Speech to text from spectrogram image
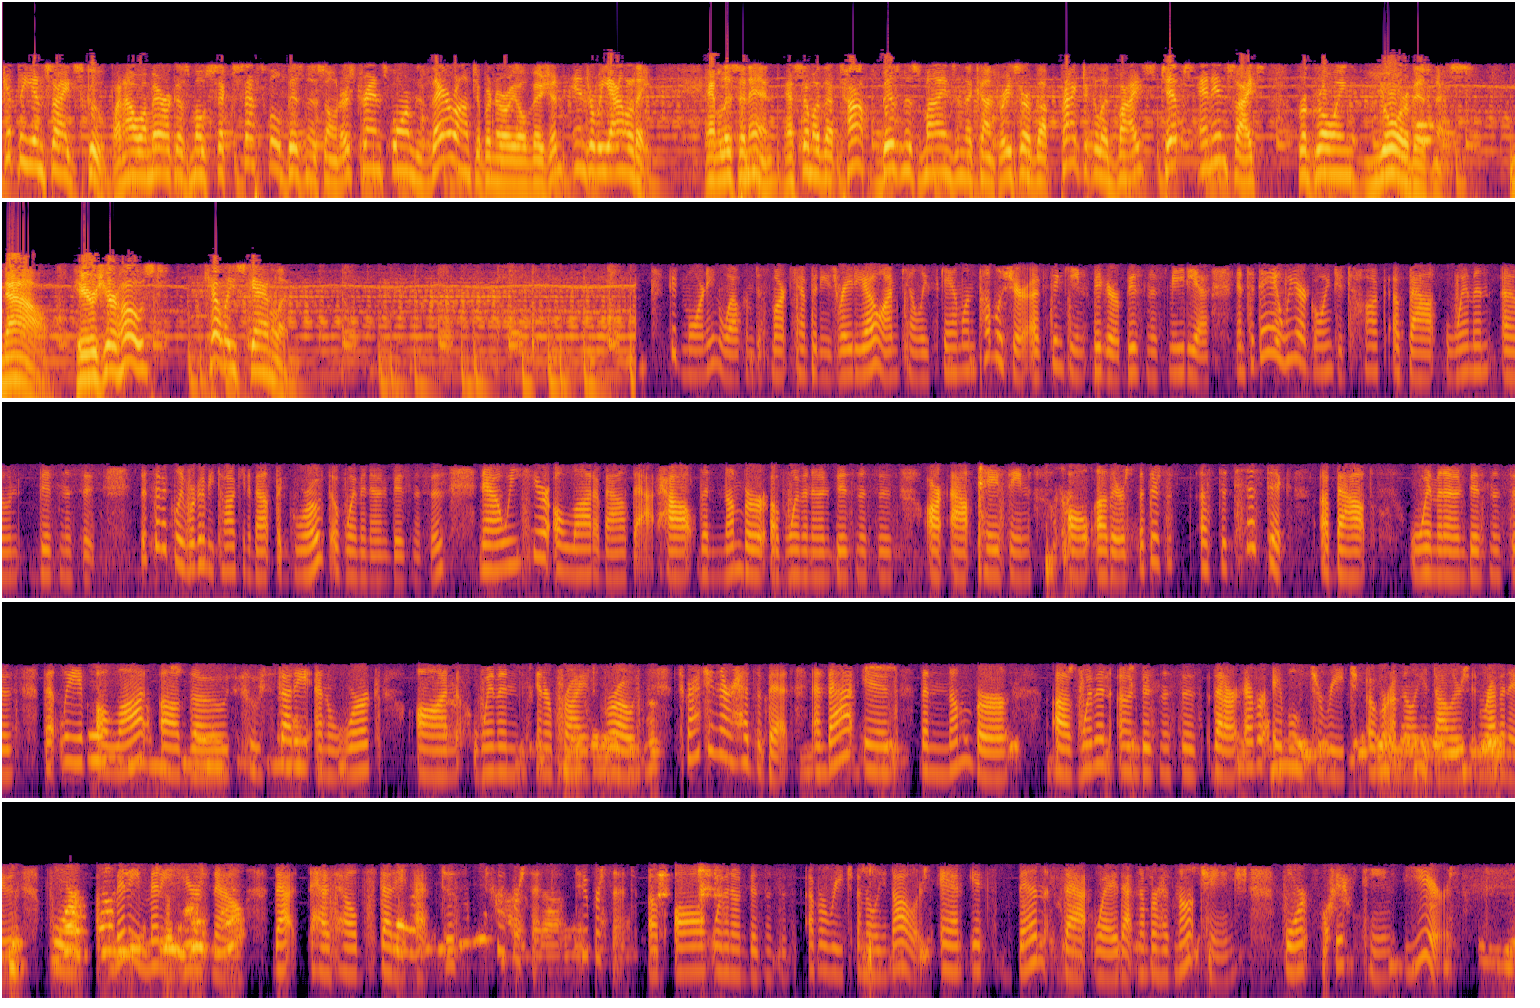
Get the inside scoop on how America's most successful business owners transformed their entrepreneurial vision into reality. And listen in as some of the top business minds in the country serve up practical advice, tips, and insights for growing your business. Now, here's your host, Kelly Scanlon. Morning. Welcome to Smart Companies Radio. I'm Kelly Scanlon, publisher of Thinking Bigger Business Media. And today we are going to talk about women owned businesses. Specifically, we're going to be talking about the growth of women owned businesses. Now, we hear a lot about that, how the number of women owned businesses are outpacing all others. But there's a, a statistic about women owned businesses that leave a lot of those who study and work on women's enterprise growth scratching their heads a bit, and that is the number of women owned businesses that are ever able to reach over a million dollars in revenues. For many, many years now, that has held steady at just 2%. 2% of all women owned businesses ever reach a million dollars. And it's been that way. That number has not changed for 15 years.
